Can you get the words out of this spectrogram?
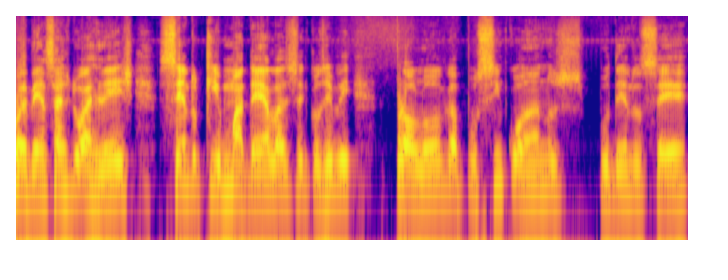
Pois bem, essas duas leis, sendo que uma delas, inclusive, prolonga por cinco anos, podendo ser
